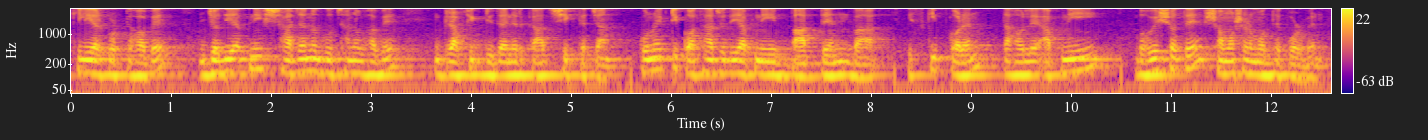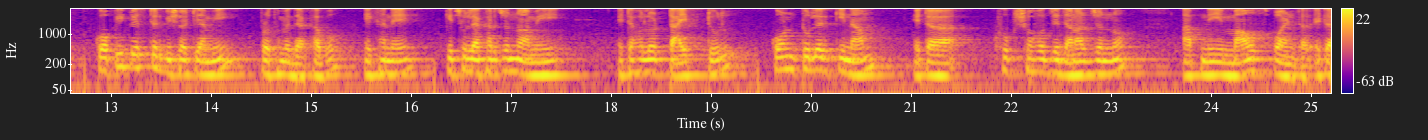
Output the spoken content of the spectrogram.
ক্লিয়ার করতে হবে। যদি আপনি সাজানো গুছানোভাবে গ্রাফিক ডিজাইনের কাজ শিখতে চান, কোনো একটি কথা যদি আপনি বাদ দেন বা স্কিপ করেন, তাহলে আপনি ভবিষ্যতে সমস্যার মধ্যে পড়বেন। কপি পেস্টের বিষয়টি আমি প্রথমে দেখাবো। এখানে কিছু লেখার জন্য আমি, এটা হলো টাইপ টুল কোন টুলের কি নাম, এটা খুব সহজে জানার জন্য আপনি মাউস পয়েন্টার, এটা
